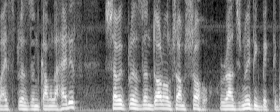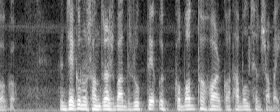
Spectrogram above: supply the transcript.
vice president Kamala Harris সাবেক প্রেসিডেন্ট ডোনাল্ড ট্রাম্প সহ রাজনৈতিক ব্যক্তিবর্গ। যে কোনো সন্ত্রাসবাদ রুখতে ঐক্যবদ্ধ হওয়ার কথা বলছেন সবাই।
